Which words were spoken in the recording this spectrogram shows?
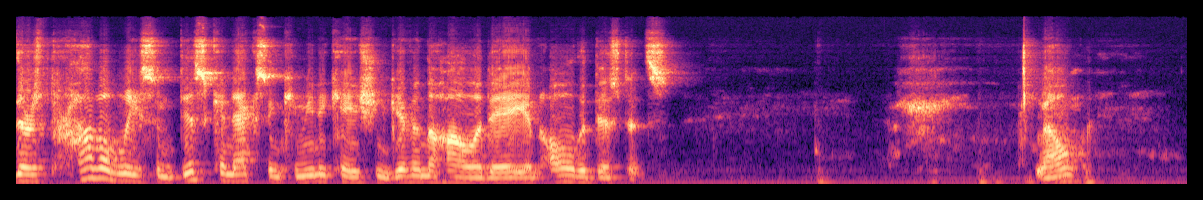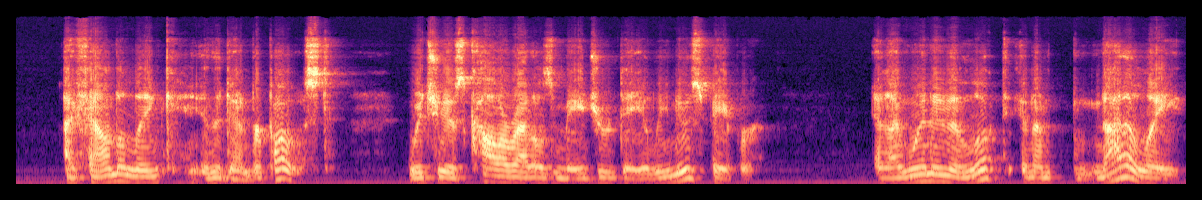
There's probably some disconnects in communication given the holiday and all the distance. Well, I found a link in the Denver Post, which is Colorado's major daily newspaper. And I went in and looked, and I'm not only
